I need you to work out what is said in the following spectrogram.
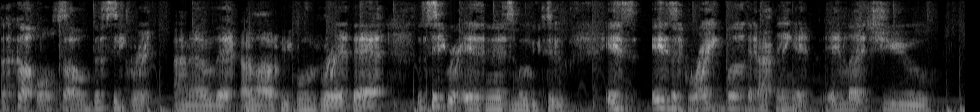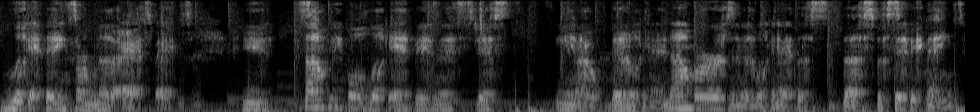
a couple. So The Secret, I know that a lot of people have read that. The Secret is in this movie too. is is a great book, and I think it, it lets you look at things from another aspect. You some people look at business just you know they're looking at numbers and they're looking at the the specific things,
